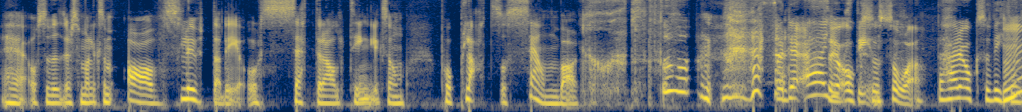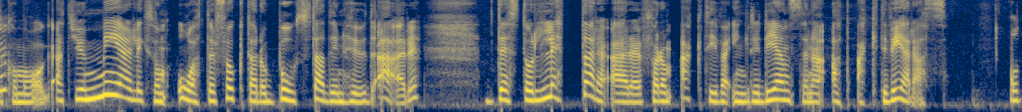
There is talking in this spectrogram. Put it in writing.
eh, och så vidare. Så man liksom avslutar det och sätter allting liksom på plats. Och sen bara... För det är ju också in. Mm. så, det här är också viktigt att komma ihåg, att ju mer liksom återfuktad och boostad din hud är, desto lättare är det för de aktiva ingredienserna att aktiveras. Och,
